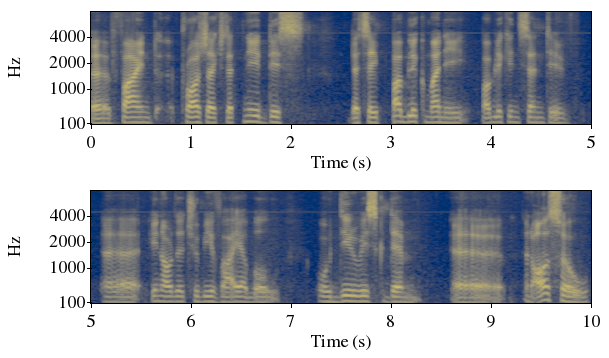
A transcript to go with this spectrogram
uh, find projects that need this, let's say, public money, public incentive uh, in order to be viable or de-risk them, uh, and also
